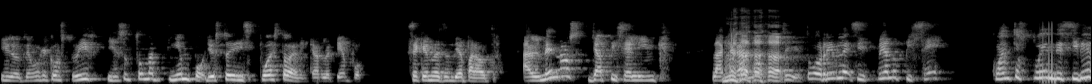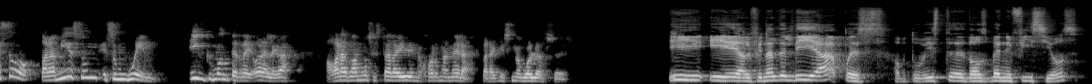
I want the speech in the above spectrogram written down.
y lo tengo que construir y eso toma tiempo. Yo estoy dispuesto a dedicarle tiempo. Sé que no es de un día para otro. Al menos ya pisé Link. La cara, sí, estuvo horrible, sí, ya lo pisé. ¿Cuántos pueden decir eso? Para mí es un, es un win. Inc. Monterrey, órale, va. Ahora vamos a estar ahí de mejor manera para que eso no vuelva a suceder. Y, y al final del día, pues obtuviste dos beneficios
